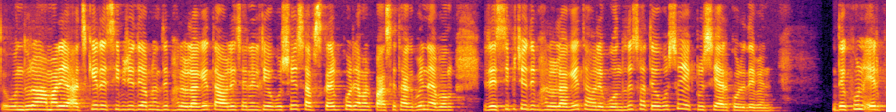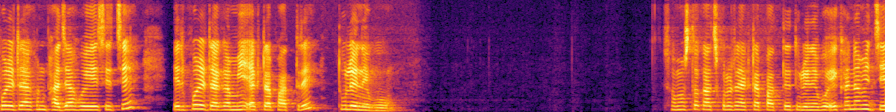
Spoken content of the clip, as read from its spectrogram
তো বন্ধুরা, আমার এই আজকের রেসিপি যদি আপনাদের ভালো লাগে, তাহলে চ্যানেলটি অবশ্যই সাবস্ক্রাইব করে আমার পাশে থাকবেন এবং রেসিপি যদি ভালো লাগে, তাহলে বন্ধুদের সাথে অবশ্যই একটু শেয়ার করে দেবেন। দেখুন, এরপর এটা এখন ভাজা হয়ে এসেছে। এরপর এটাকে আমি একটা পাত্রে তুলে নেব। সমস্ত কাঁচকলাটা একটা পাত্রে তুলে নেব। এখানে আমি যে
